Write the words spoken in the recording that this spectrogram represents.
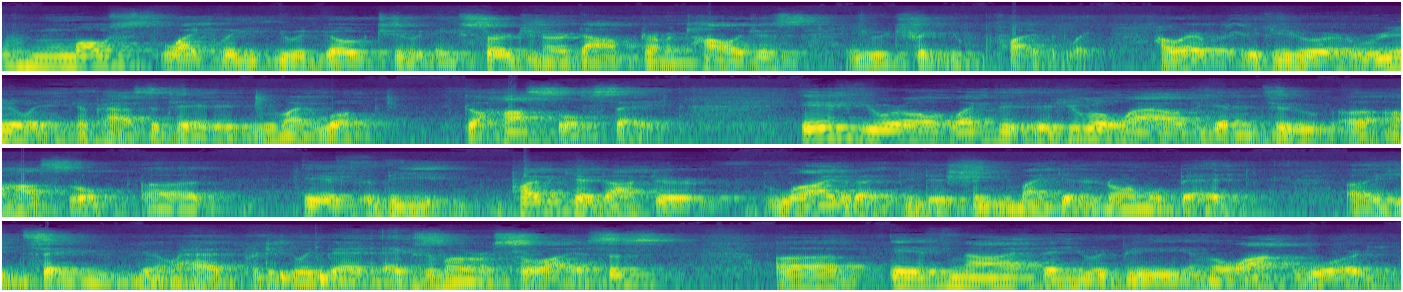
most likely you would go to a surgeon or a dermatologist and you would treat you privately. However, if you are really incapacitated, you might look to hospital stay. If you were elected, if you were allowed to get into a, a hospital, uh, if the private care doctor lied about your condition, you might get a normal bed. Uh, he'd say you, you know, had particularly bad eczema or psoriasis. Uh, if not, then you would be in the lock ward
